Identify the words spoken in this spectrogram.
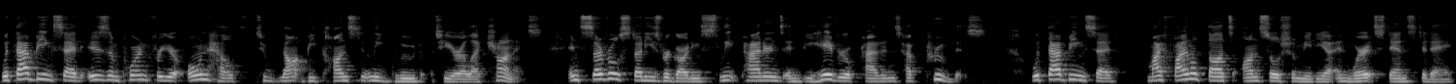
With that being said, it is important for your own health to not be constantly glued to your electronics. And several studies regarding sleep patterns and behavioral patterns have proved this. With that being said, my final thoughts on social media and where it stands today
